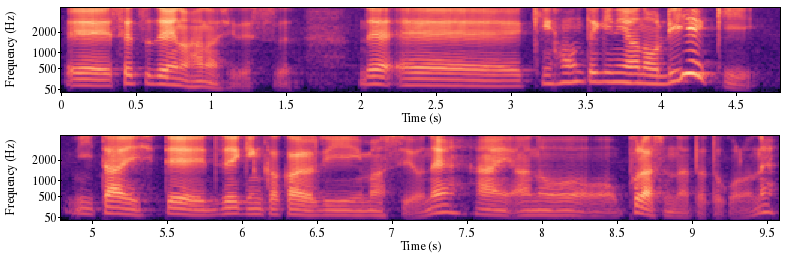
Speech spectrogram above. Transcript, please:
えー、節税の話です。で、えー、基本的にあの利益に対して税金かかりますよね。はい、あのプラスになったところね。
